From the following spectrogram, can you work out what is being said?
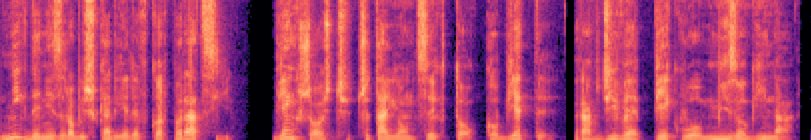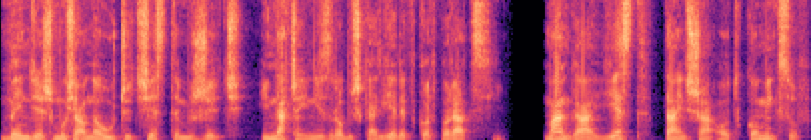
nigdy nie zrobisz kariery w korporacji. Większość czytających to kobiety. Prawdziwe piekło mizogina. Będziesz musiał nauczyć się z tym żyć. Inaczej nie zrobisz kariery w korporacji. Manga jest tańsza od komiksów.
